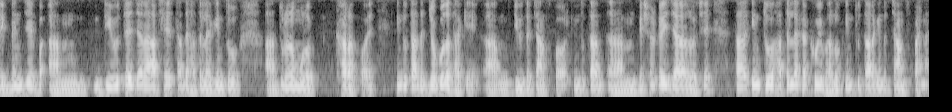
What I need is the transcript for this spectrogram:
দেখবেন যে ডিউতে যারা আছে তাদের হাতের লেখা কিন্তু তুলনামূলক খারাপ হয়। কিন্তু তাদের যোগ্যতা থাকে ডিউতে চান্স পাওয়ার। কিন্তু তা আম বেসরকারি যারা রয়েছে তারা কিন্তু হাতের লেখা খুবই ভালো কিন্তু তারা কিন্তু চান্স পায় না।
